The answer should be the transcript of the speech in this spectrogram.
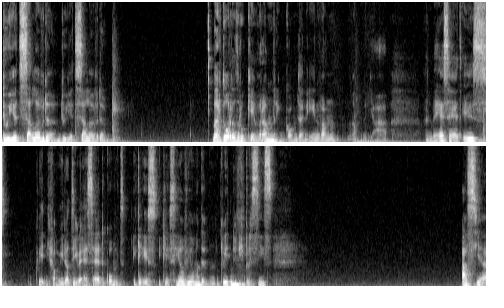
doe je hetzelfde, doe je hetzelfde. Waardoor dat er ook geen verandering komt. En een van, ja, een wijsheid is, ik weet niet van wie dat die wijsheid komt. Ik lees, ik lees heel veel, maar ik weet nu niet precies. Als je,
